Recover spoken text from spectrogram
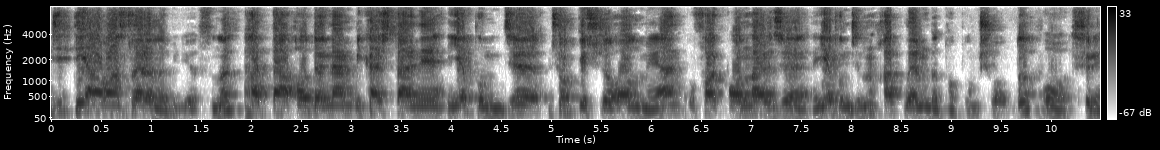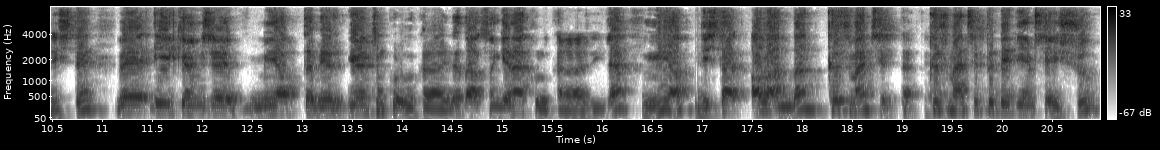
ciddi avanslar alabiliyorsunuz. Hatta o dönem birkaç tane yapımcı çok güçlü olmayan ufak onlarca yapımcının haklarını da toplamış oldu o süreçte. Ve ilk önce MÜYAP'ta bir yönetim kurulu kararıyla daha sonra genel kurulu kararıyla MÜYAP dijital alandan kısmen çıktı. Kısmen çıktı dediğim şey şu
